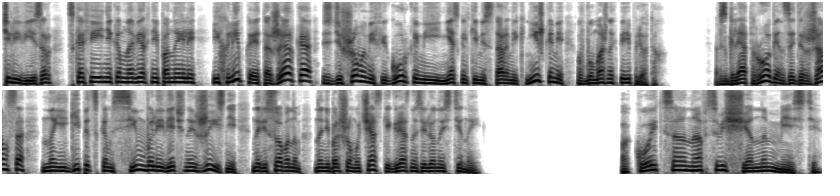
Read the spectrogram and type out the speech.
телевизор с кофейником на верхней панели и хлипкая этажерка с дешевыми фигурками и несколькими старыми книжками в бумажных переплетах. Взгляд Робин задержался на египетском символе вечной жизни, нарисованном на небольшом участке грязно-зеленой стены. Покоится она в священном месте.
